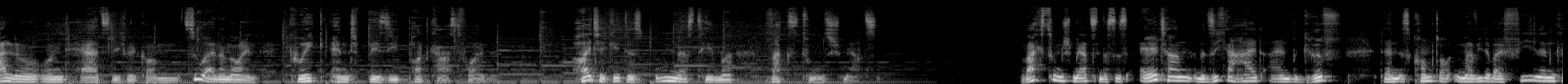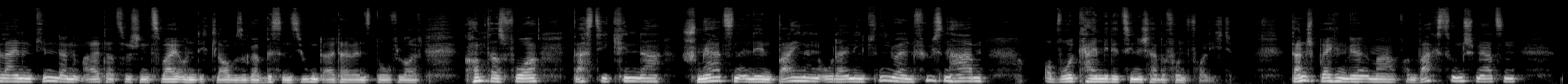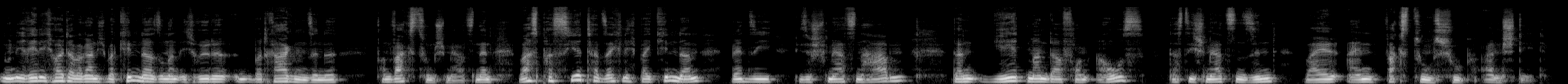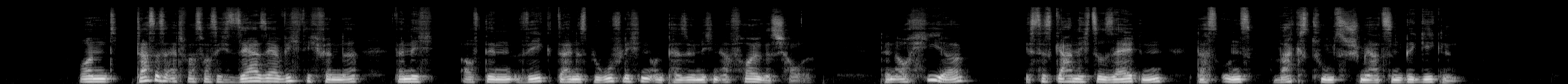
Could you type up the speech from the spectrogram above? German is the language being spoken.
Hallo und herzlich willkommen zu einer neuen Quick and Busy Podcast Folge. Heute geht es um das Thema Wachstumsschmerzen. Wachstumsschmerzen, das ist Eltern mit Sicherheit ein Begriff, denn es kommt auch immer wieder bei vielen kleinen Kindern im Alter zwischen zwei und ich glaube sogar bis ins Jugendalter, wenn es doof läuft, kommt das vor, dass die Kinder Schmerzen in den Beinen oder in den Knien oder in den Füßen haben, obwohl kein medizinischer Befund vorliegt. Dann sprechen wir immer von Wachstumsschmerzen. Nun rede ich heute aber gar nicht über Kinder, sondern ich rede im übertragenen Sinne von Wachstumsschmerzen. Denn was passiert tatsächlich bei Kindern, wenn sie diese Schmerzen haben? Dann geht man davon aus, dass die Schmerzen sind, weil ein Wachstumsschub ansteht. Und das ist etwas, was ich sehr, sehr wichtig finde, wenn ich auf den Weg deines beruflichen und persönlichen Erfolges schaue. Denn auch hier ist es gar nicht so selten, dass uns Wachstumsschmerzen begegnen.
